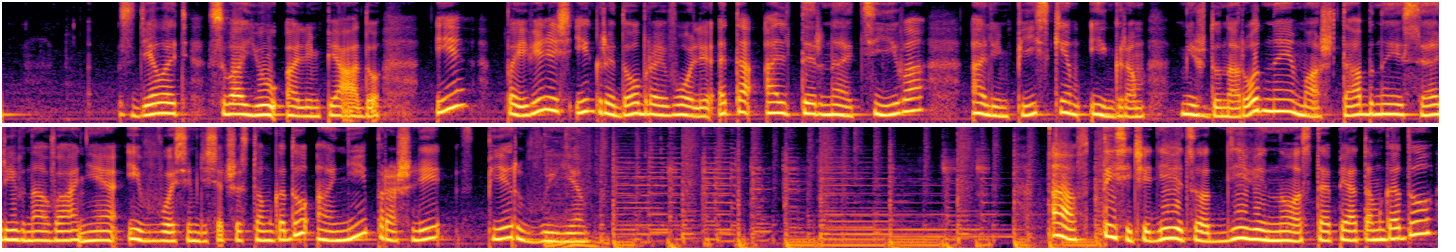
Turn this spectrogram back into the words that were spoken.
сделать свою Олимпиаду. И появились игры доброй воли. Это альтернатива Олимпийским играм, международные масштабные соревнования. И в 1986 году они прошли впервые. А в 1995 году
